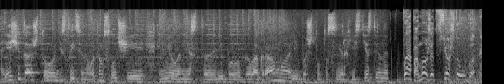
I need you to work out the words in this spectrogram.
А я считаю, что действительно в этом случае имело место либо голограмма, либо что-то сверхъестественное. Папа может все, что угодно.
